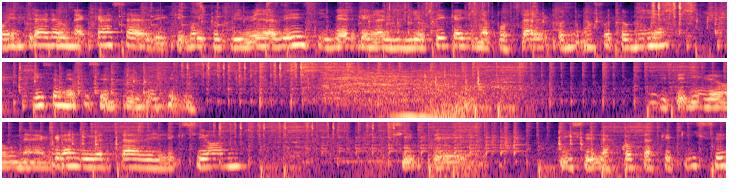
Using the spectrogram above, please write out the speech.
o entrar a una casa de que voy por primera vez y ver que en la biblioteca hay una postal con una foto mía, eso me hace sentir muy feliz. He tenido una gran libertad de elección, siempre hice las cosas que quise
